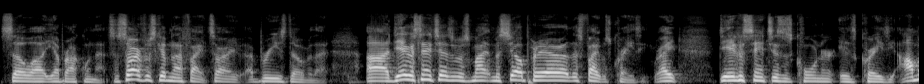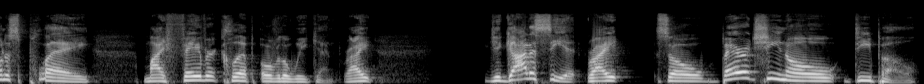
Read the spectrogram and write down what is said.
So uh, yeah, Brok won that. So sorry for skipping that fight. Sorry, I breezed over that. Uh, Diego Sanchez versus Michel Pereira. This fight was crazy, right? Diego Sanchez's corner is crazy. I'm gonna play my favorite clip over the weekend, right? You got to see it, right? So Barrachino Depot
